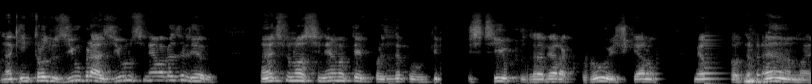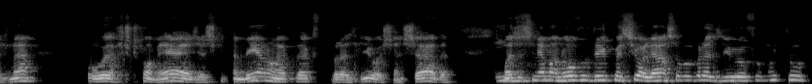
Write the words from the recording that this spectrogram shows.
né, que introduziu o Brasil no cinema brasileiro. Antes do nosso cinema teve, por exemplo, os discípulos da Vera Cruz, que eram melodramas, né? ou as comédias, que também eram reflexo do Brasil, a chanchada. Mas o cinema novo veio com esse olhar sobre o Brasil. Eu fui muito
